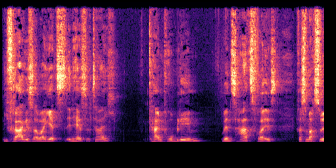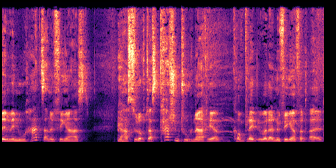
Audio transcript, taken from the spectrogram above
Die Frage ist aber jetzt in Hesselteich kein Problem, wenn es harzfrei ist. Was machst du denn, wenn du Harz an den Finger hast? Da hast du doch das Taschentuch nachher komplett über deine Finger verteilt.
